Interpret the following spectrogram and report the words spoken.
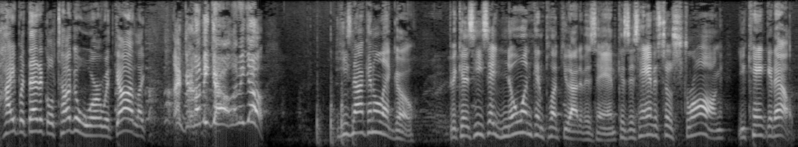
hypothetical tug of war with God, like, let me go, let me go, he's not going to let go. Because he said no one can pluck you out of his hand because his hand is so strong you can't get out.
